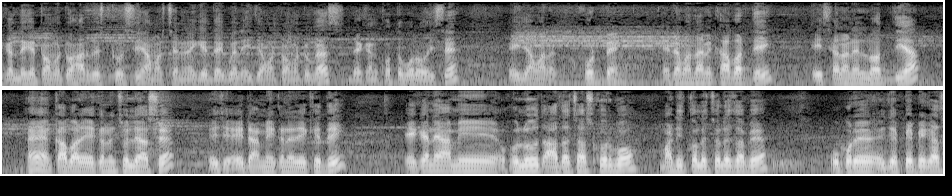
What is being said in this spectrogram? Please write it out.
এখান থেকে টমেটো হারভেস্ট করছি। আমার চ্যানেলে গিয়ে দেখবেন, এই যে আমার টমেটো গাছ, দেখেন কত বড় হয়েছে। এই যে আমার ফুড ব্যাংক এটার মধ্যে আমি খাবার দেই, এই স্যালানের লদ দিয়া। হ্যাঁ খাবার এখানে চলে আসে। এই যে, এটা আমি এখানে রেখে দিই। এখানে আমি হলুদ, আদা চাষ করব। মাটির তলে চলে যাবে। উপরে এই যে পেঁপে গাছ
